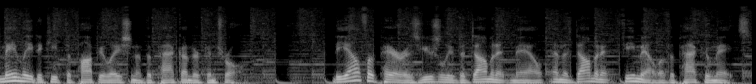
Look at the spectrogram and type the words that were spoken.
Mainly to keep the population of the pack under control. The alpha pair is usually the dominant male and the dominant female of the pack who mates.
